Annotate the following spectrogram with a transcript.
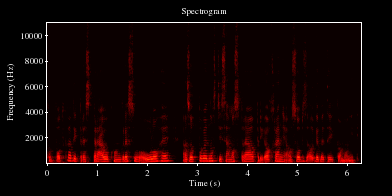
ako podklady pre správu Kongresu o úlohe a zodpovednosti samozpráv pri ochrane osob z LGBT komunity.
